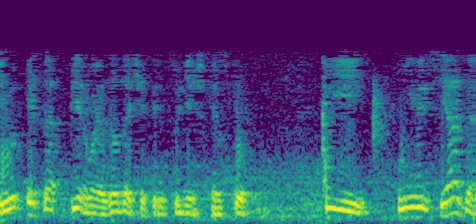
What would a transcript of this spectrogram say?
И вот это первая задача перед студенческим спортом. И универсиада,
